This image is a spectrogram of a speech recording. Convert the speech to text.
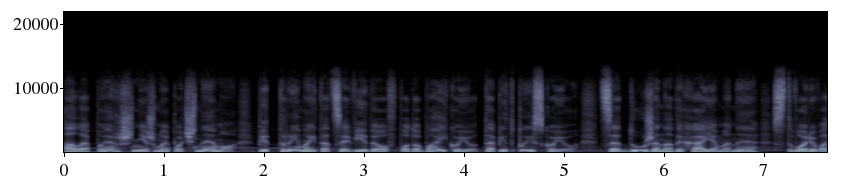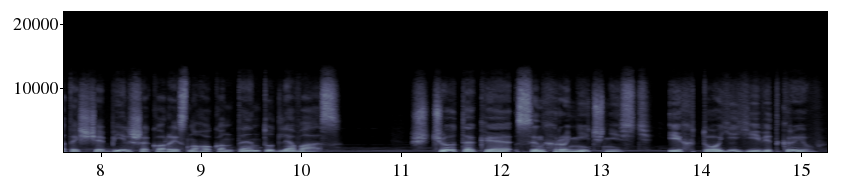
Але перш ніж ми почнемо, підтримайте це відео вподобайкою та підпискою. Це дуже надихає мене створювати ще більше корисного контенту для вас. Що таке синхронічність і хто її відкрив?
